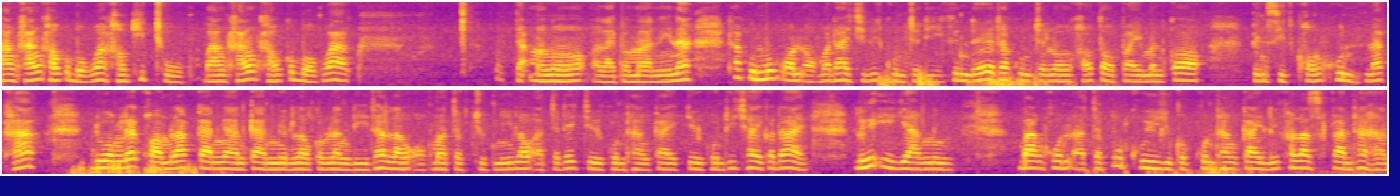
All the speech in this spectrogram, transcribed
บางครั้งเขาก็บอกว่าเขาคิดถูก บางครั้งเขาก็บอกว่า จะมางออะไรประมาณนี้นะ ถ้าคุณมุกออนออกมาได้ชีวิตคุณจะดีขึ้นเด้อ ถ้าคุณจะรอเขาต่อไปมันก็เป็นสิทธิ์ของคุณนะคะ ดวงและความรักการงานการเงินเรากำลังดี ถ้าเราออกมาจากจุดนี้เราอาจจะได้เจอคนทางไกล เจอคนที่ใช่ก็ได้ หรืออีกอย่างหนึ่ง บางคนอาจจะพูดคุยอยู่กับคนทางไกล หรือข้าราชการทหาร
